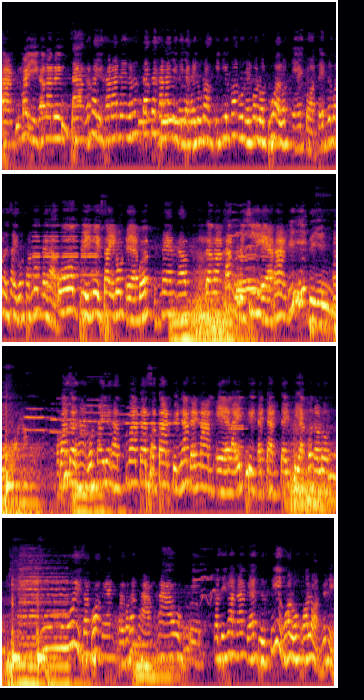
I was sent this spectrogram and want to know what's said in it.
ต่างขึ้นมาอีกขนาดหนึ่งสั่งกันมาอีกคณะหนึงแล้วตั้งแต่คณะนี้ก็อยากให้ลูกน้องกินอิ่มนอนอุ่นเห็นว่ารถทั่วร์รถแอร์จอดเต็มหรือว่าได้ใส่รถพัดลมได้ครับโอ้ปีนี้ใส่รถแอร์เบิร์ดแมนครับแต่ว่าขั้นไปชี้แอร์ห้างดีดี ว่าจะห้างรถไปเลยครับมาแต่สตาร์ทขึ้นย่ามได้น้ำแอร์ไหลถึงอาจารย์ใจเปียกเบิดอารมณ์อุ้ยสะพอแมนข่อยว่าท่านถามข่าวเออกสิงานน้ำแดงถือตีหัวหลงหัวหลอนอยู่นี่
